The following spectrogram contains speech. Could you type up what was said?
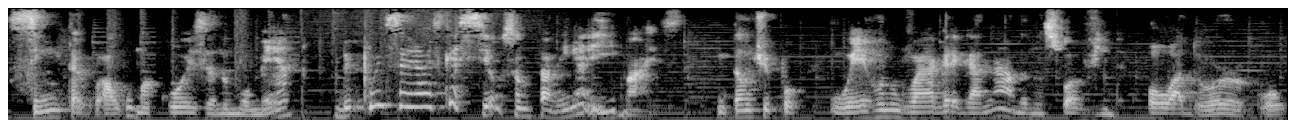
sinta alguma coisa no momento, depois você já esqueceu, você não tá nem aí mais. Então, tipo, o erro não vai agregar nada na sua vida. Ou a dor, ou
